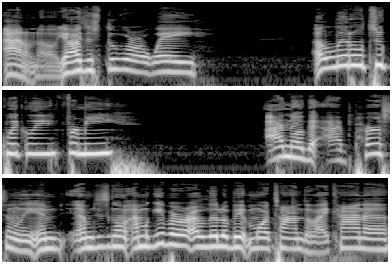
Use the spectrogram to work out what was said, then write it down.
I don't know. Y'all just threw her away a little too quickly for me. I know that I personally am I'm just going to I'm going to give her a little bit more time to like kind of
